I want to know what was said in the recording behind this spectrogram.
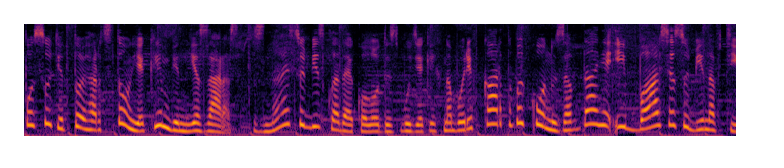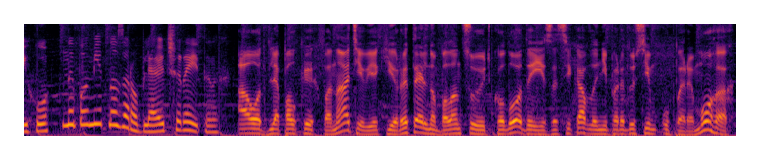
по суті той Гардстоун, яким він є зараз. Знай собі, складай колоди з будь-яких наборів карт, виконуй завдання і бався собі на втіху, непомітно заробляючи рейтинг. А от для палких фанатів, які ретельно балансують колоди і зацікавлені передусім у перемогах,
